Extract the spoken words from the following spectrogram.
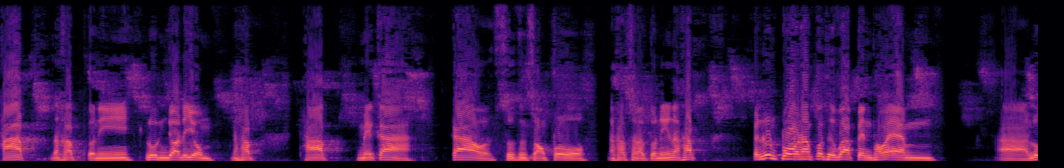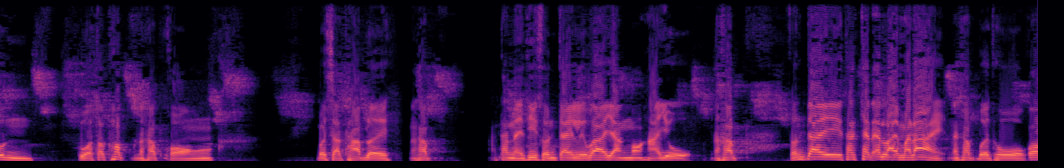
ทาร์ปนะครับ ตัวนี้รุ่นยอดนิยมนะครับทาร์ปเมกา9002 Pro นะครับสำหรับตัวนี้นะครับ เป็นรุ่นโปรนะครับก็ถือว่าเป็น Power Amp อ่ารุ่นตัวท็อปๆนะครับของบริษัททาร์ปเลยนะครับ ท่านไหนที่สนใจหรือว่ายังมองหาอยู่นะครับ สนใจทักแชทแอดไลน์มาได้นะครับ เบอร์โทรก็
